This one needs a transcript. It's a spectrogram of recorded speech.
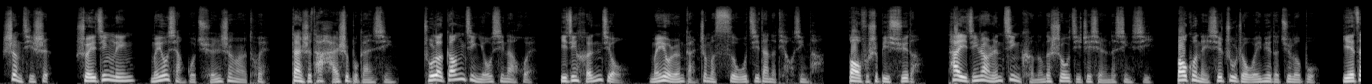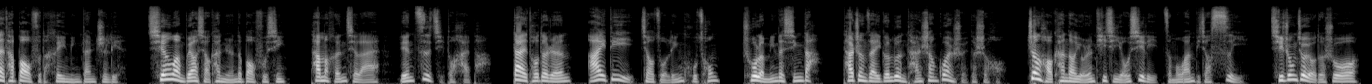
圣骑士。水精灵没有想过全身而退，但是他还是不甘心。除了刚进游戏那会，已经很久没有人敢这么肆无忌惮的挑衅他。报复是必须的，他已经让人尽可能的收集这些人的信息，包括哪些助纣为虐的俱乐部。也在他报复的黑名单之列，千万不要小看女人的报复心，他们狠起来连自己都害怕。带头的人 ID 叫做令狐聪，出了名的心大。他正在一个论坛上灌水的时候，正好看到有人提起游戏里怎么玩比较肆意，其中就有的说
